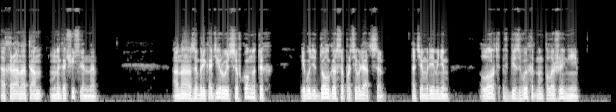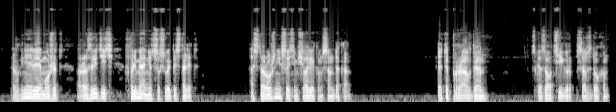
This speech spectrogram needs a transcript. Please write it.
Охрана там многочисленна. Она забаррикадируется в комнатах и будет долго сопротивляться. А тем временем лорд в безвыходном положении в гневе может разрядить в племянницу свой пистолет. Осторожней с этим человеком, Сандакан. «Это правда», — сказал тигр со вздохом.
